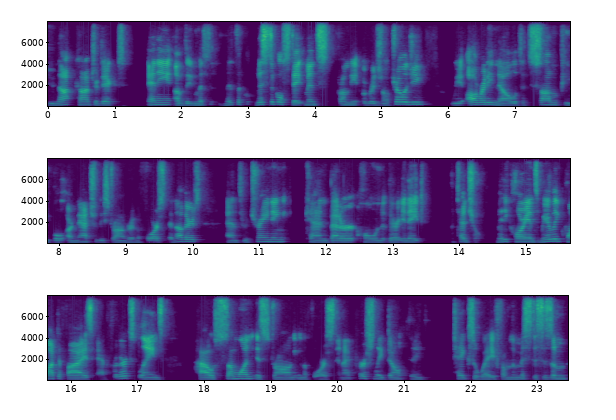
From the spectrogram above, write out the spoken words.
do not contradict any of the myth, mythical, mystical statements from the original trilogy. We already know that some people are naturally stronger in the force than others, and through training can better hone their innate potential. Midichlorians merely quantifies and further explains how someone is strong in the Force, and I personally don't think takes away from the mysticism,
